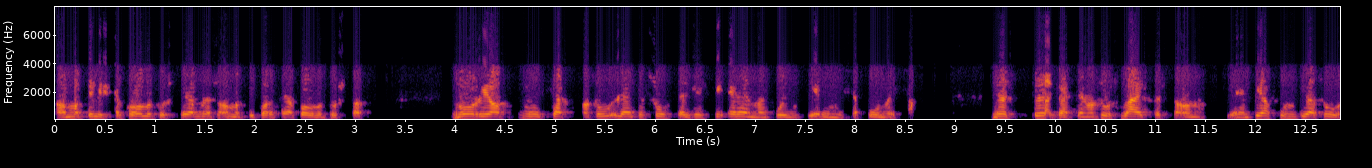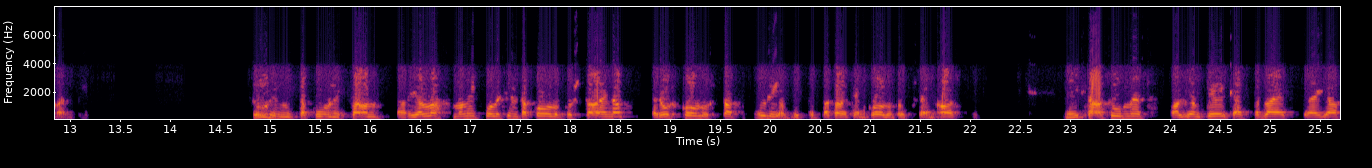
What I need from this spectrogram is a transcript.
ammatillista koulutusta ja myös ammattikorkeakoulutusta. Nuoria niissä asuu yleensä suhteellisesti enemmän kuin pienimmissä kunnissa. Myös työikäisten osuus väestöstä on pienempiä kuntia suurempi. Suurimmissa kunnissa on tarjolla monipuolisinta koulutusta aina peruskoulusta yliopistotasoisen koulutukseen asti. Niissä asuu myös paljon työikäistä väestöä ja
